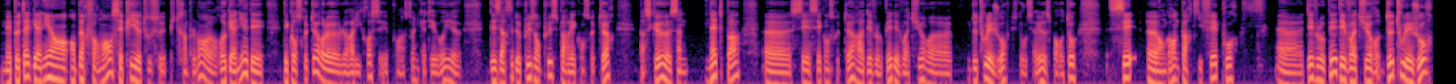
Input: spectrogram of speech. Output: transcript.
mais peut-être gagner en, en, performance et puis tout, puis tout simplement regagner des, des constructeurs. Le, le rallycross est pour l'instant une catégorie désertée de plus en plus par les constructeurs parce que ça ne n'aide pas euh, ces, constructeurs à développer des voitures euh, de tous les jours, puisque vous le savez, le sport auto, c'est euh, en grande partie fait pour développer des voitures de tous les jours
